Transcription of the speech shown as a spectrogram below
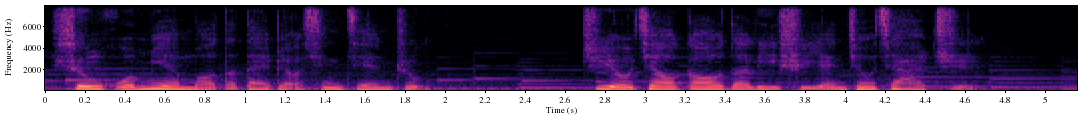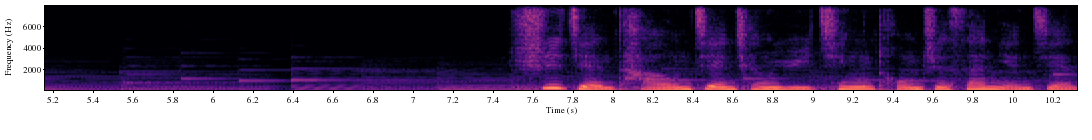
生活面貌的代表性建筑，具有较高的历史研究价值。施简堂建成于清同治三年间，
